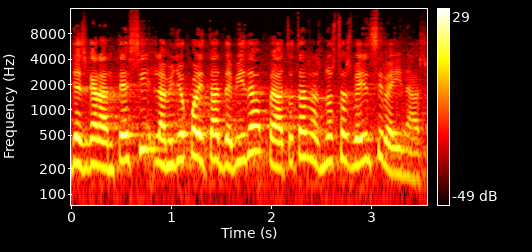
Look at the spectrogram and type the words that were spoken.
i es garanteixi la millor qualitat de vida per a totes les nostres veïns i veïnes.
